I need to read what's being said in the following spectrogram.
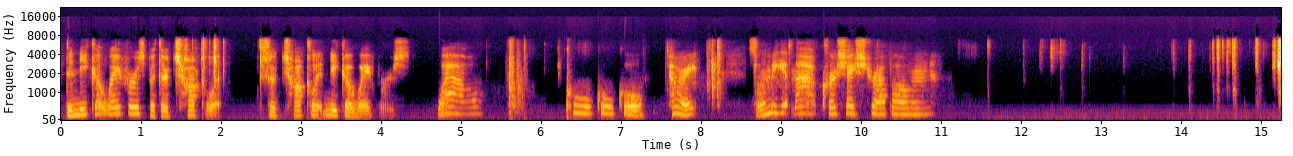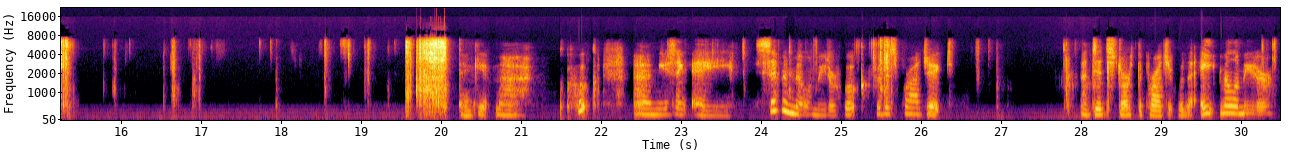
the Necco wafers, but they're chocolate. So chocolate Necco wafers. Wow. Cool, cool, cool. All right. So let me get my crochet strap on. Get my hook. I'm using a 7 millimeter hook for this project. I did start the project with an 8 millimeter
